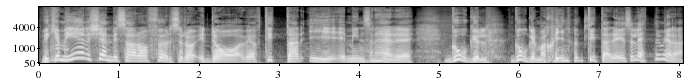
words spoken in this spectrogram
Vilka mer kändisar har födelsedag idag? Jag tittar i min sån här eh, Google, Google-maskin Google tittar. Det är så lätt numera.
